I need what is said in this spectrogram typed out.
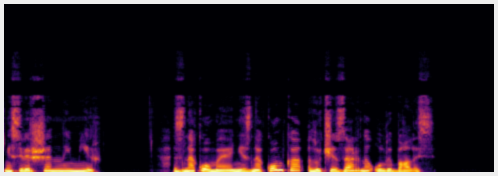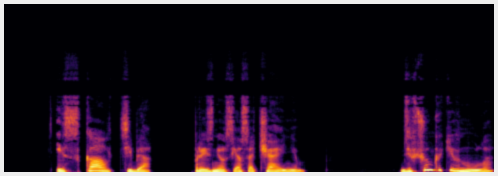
несовершенный мир. Знакомая незнакомка лучезарно улыбалась. «Искал тебя», — произнес я с отчаянием. Девчонка кивнула,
